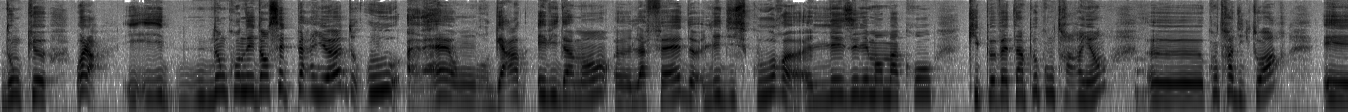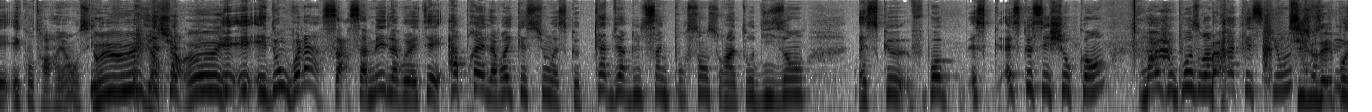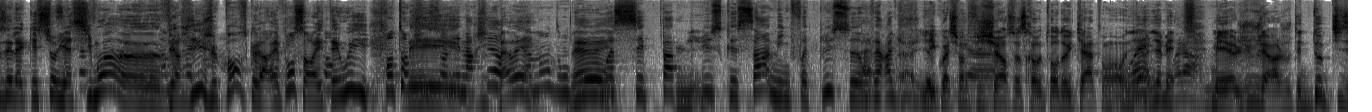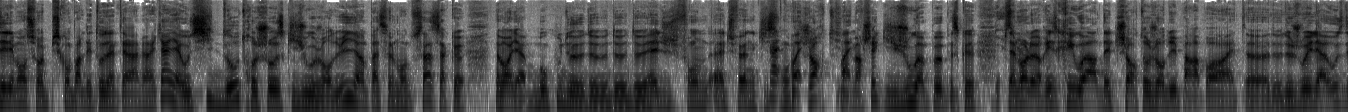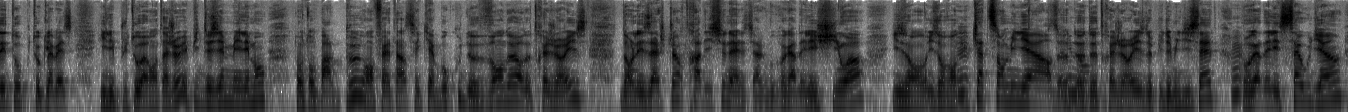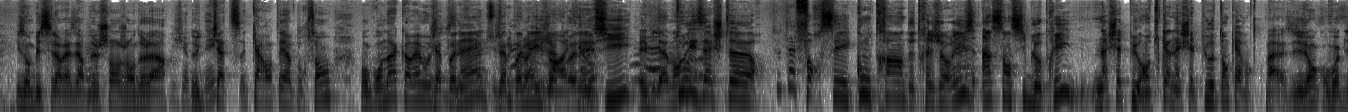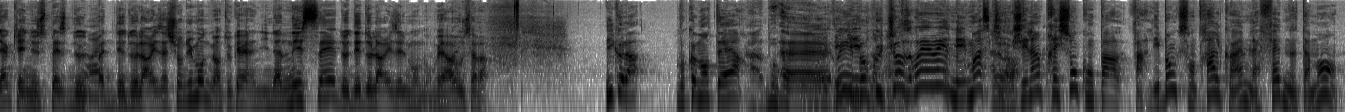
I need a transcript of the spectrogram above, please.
Donc voilà donc on est dans cette période où eh, on regarde évidemment euh, la Fed, les discours, les éléments macro qui peuvent être un peu contrariants, euh, contradictoires et, contrariants aussi. Oui, oui, bien sûr. et, donc voilà, ça, ça met de la volatilité. Après, la vraie question, est-ce que 4,5% sur un taux 10 ans, est-ce que est-ce que c'est choquant? Moi, je pose vraiment bah, la question. Si je vous avais posé la question il y a six mois, euh, Virginie, je pense que la réponse aurait été oui. 30 ans que je suis sur les marchés, bah évidemment, donc euh, moi, c'est pas plus que ça, mais une fois de plus, euh, on verra du L'équation de Fischer, ce serait autour de 4, on, y revient, mais, mais je voulais rajouter deux petits éléments, sur, puisqu'on parle des taux d'intérêt américains, il y a aussi d'autres choses qui jouent aujourd'hui, hein, pas seulement tout ça, c'est-à-dire que d'abord, il y a beaucoup de, de, de, hedge, funds, hedge funds qui sont short du marché, qui jouent un peu, parce que finalement, le risk-reward d'être short aujourd'hui par rapport à être, de, jouer la hausse des taux plutôt que la baisse, il est plutôt avantageux et puis deuxième élément dont on parle peu en fait, hein, c'est qu'il y a beaucoup de vendeurs de treasuries dans les acheteurs traditionnels. C'est-à-dire que vous regardez les Chinois, ils ont, ils ont vendu 400 mm. milliards de, de, treasuries depuis 2017. Mm. Vous regardez les Saoudiens, ils ont baissé leur réserve de mm. change en dollars de 4, 41%. Donc on a quand même aussi... Japonais, Japonais ils ont arrêté aussi. Évidemment. Tous les acheteurs forcés, contraints de treasuries, insensibles au prix, n'achètent plus. En tout cas, n'achètent plus autant qu'avant. Bah, c'est des gens qu'on voit bien qu'il y a une espèce de, pas de dédollarisation du monde, mais en tout cas, il y a un essai de dédollariser le monde. On verra où ça va. Nicolas vos commentaires. Ah, beaucoup, euh, oui, beaucoup de choses. Oui, oui, mais moi, j'ai l'impression qu'on parle. Enfin, les banques centrales, quand même, la Fed notamment,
